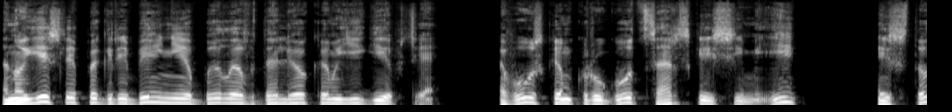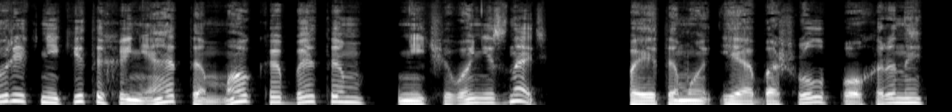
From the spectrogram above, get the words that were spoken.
но если погребение было в далеком Египте, в узком кругу царской семьи, историк Никита Ханиата мог об этом ничего не знать, поэтому и обошел похороны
